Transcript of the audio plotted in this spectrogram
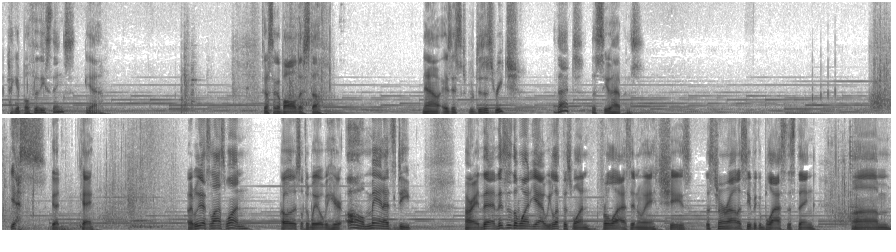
Can I get both of these things? Yeah. Gonna suck up all this stuff. Now, is this does this reach that? Let's see what happens. Yes, good. Okay. I believe that's the last one. Oh, there's something way over here. Oh, man, that's deep. All right, there. This is the one. Yeah, we left this one for last, didn't we? Jeez. Let's turn around. Let's see if we can blast this thing. Um.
